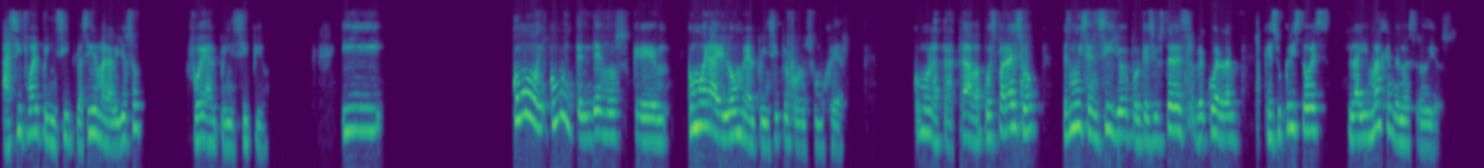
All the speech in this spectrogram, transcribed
Así fue al principio, así de maravilloso fue al principio. ¿Y cómo, cómo entendemos que ¿Cómo era el hombre al principio con su mujer? ¿Cómo la trataba? Pues para eso es muy sencillo, porque si ustedes recuerdan, Jesucristo es la imagen de nuestro Dios.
